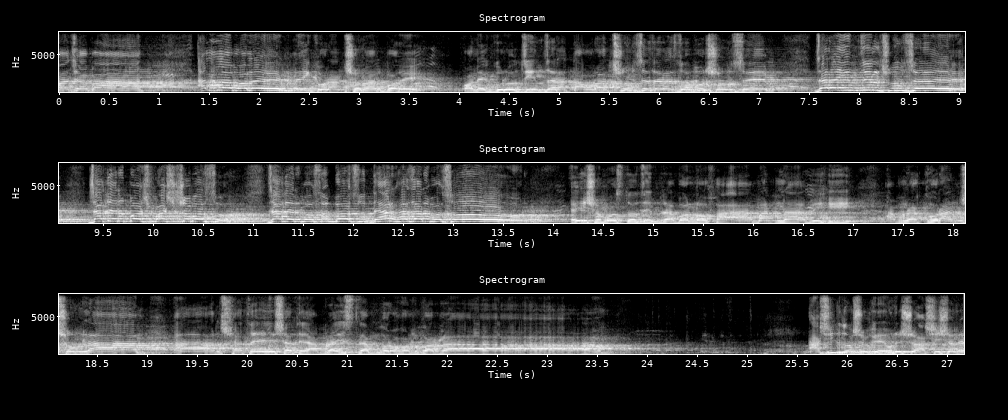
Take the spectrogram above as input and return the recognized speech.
عجبا আল্লাহ বলেন এই কোরআন শোনার পরে অনেকগুলো জিন যারা তাওরাত শুনছে যারা জবুর শুনছে যারা ইঞ্জিল শুনছে যাদের বয়স পাঁচশো বছর যাদের বছর বছর দেড় হাজার বছর এই সমস্ত জিনরা বলল আমার আমরা কোরআন শুনলাম, আর সাথে সাথে আমরা ইসলাম গ্রহণ করলাম। আশির দশকে উনিশশো আশি সালে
